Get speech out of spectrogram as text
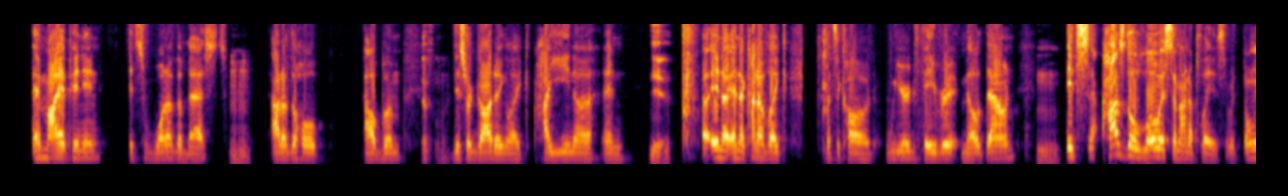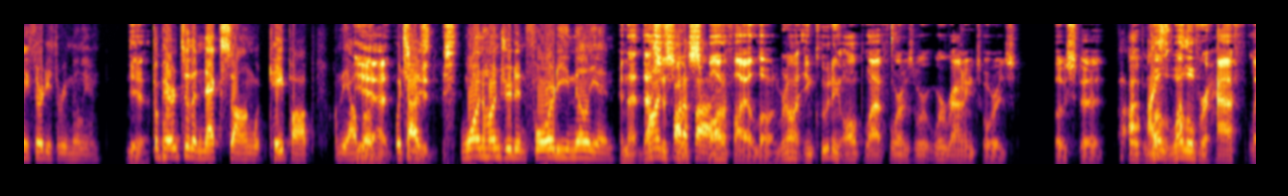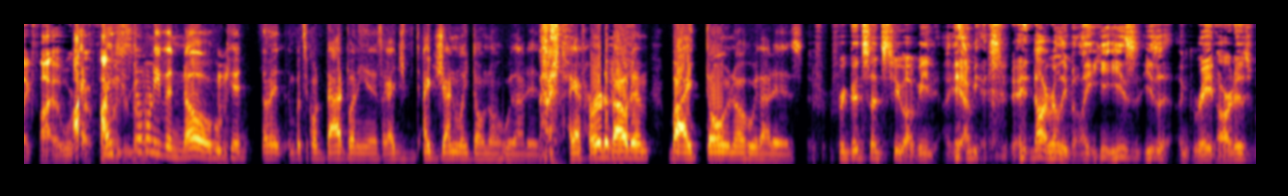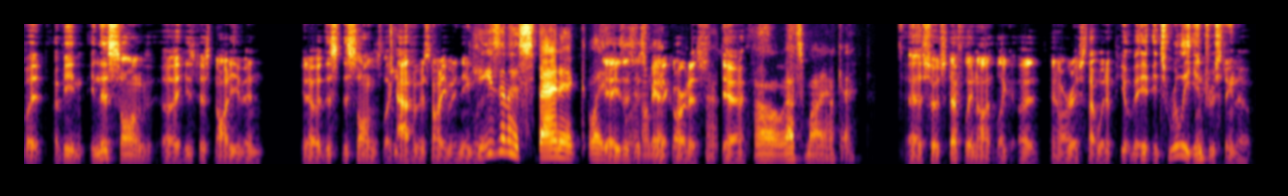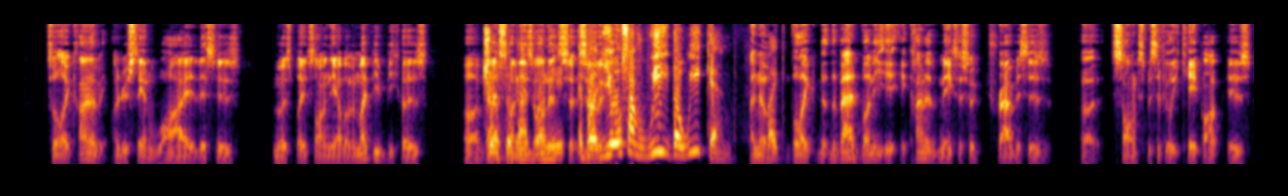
in my opinion, it's one of the best mhm, out of the whole album, definitely, disregarding like Hyena and yeah, uh, in a in a kind of like what's it called weird favorite meltdown mm, it's has the lowest amount of plays with only 33 million yeah, compared to the next song k-pop on the album yeah, which has 140 million and that that's on just on Spotify. Spotify alone. We're not including all platforms. We're we're rounding towards close to I, I well well over half, like five, uh, I, I five hundred still don't even know who Hmm. kid I mean what's it called Bad Bunny is like I. I generally don't know who that is like I've heard about him but I don't know who that is for, for good sense too. I mean, I mean, not really, but like he, he's he's a, a great artist. But I mean, in this song, uh, he's just not even. You know, this this song's like He- half of it's not even in English. he's an Hispanic like yeah, he's a um, Hispanic like- artist. uh, yeah, oh that's why okay uh, so it's definitely not like a, an artist that would appeal. But it, it's really interesting though. So like, kind of understand why this is the most played song on the album. It might be because uh, Bad just a Bad Bunny's on it. So, but so you also have we the Weeknd. I know, Like- but like the, the Bad Bunny, it, it kind of makes it so Travis's uh, song, specifically K-pop, is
